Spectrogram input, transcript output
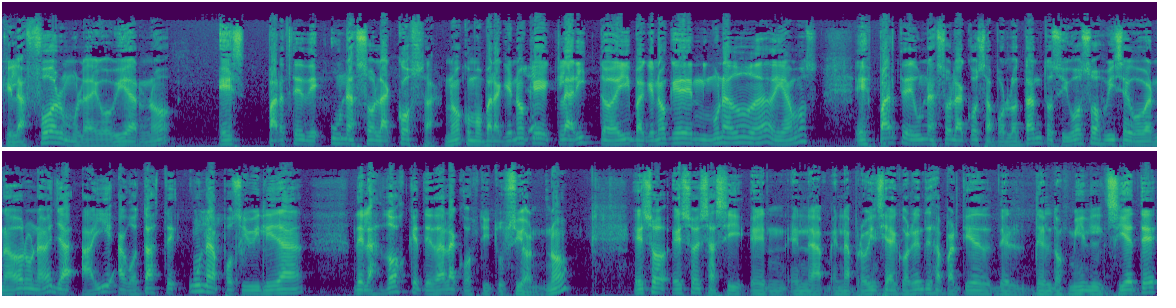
que la fórmula de gobierno es parte de una sola cosa, ¿no? Como para que no quede clarito ahí, para que no quede ninguna duda, digamos, es parte de una sola cosa. Por lo tanto, si vos sos vicegobernador una vez, ya ahí agotaste una posibilidad de las dos que te da la Constitución, ¿no? Eso, eso es así en, en, la, en la provincia de Corrientes a partir del, del 2007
